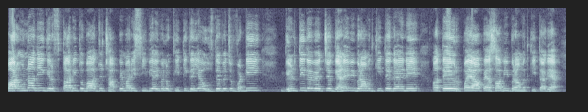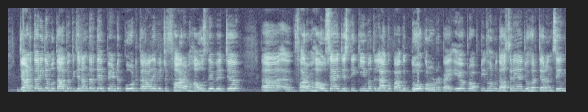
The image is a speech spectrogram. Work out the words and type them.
ਪਰ ਉਹਨਾਂ ਦੀ ਗ੍ਰਿਫਤਾਰੀ ਤੋਂ ਬਾਅਦ ਜੋ ਛਾਪੇਮਾਰੀ ਸੀਬੀਆਈ ਵੱਲੋਂ ਕੀਤੀ ਗਈ ਹੈ, ਉਸ ਦੇ ਵਿੱਚ ਵੱਡੀ ਗਿਣਤੀ ਦੇ ਵਿੱਚ ਗਹਿਣੇ ਵੀ ਬਰਾਮਦ ਕੀਤੇ ਗਏ ਨੇ ਅਤੇ ਰੁਪਇਆ, ਪੈਸਾ ਵੀ ਬਰਾਮਦ ਕੀਤਾ ਗਿਆ ਜਾਣਕਾਰੀ ਦੇ ਮੁਤਾਬਕ ਜਲੰਧਰ ਦੇ ਪਿੰਡ ਕੋਟ ਕਲਾ ਦੇ ਵਿੱਚ ਫਾਰਮ ਹਾਊਸ ਦੇ ਵਿੱਚ ਫਾਰਮ ਹਾਊਸ ਹੈ ਜਿਸ ਦੀ ਕੀਮਤ ਲਗਭਗ 2 ਕਰੋੜ ਰੁਪਏ। ਇਹ ਪ੍ਰਾਪਰਟੀ ਤੁਹਾਨੂੰ ਦੱਸ ਰਹੇ ਹਾਂ ਜੋ ਹਰਚਰਨ ਸਿੰਘ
